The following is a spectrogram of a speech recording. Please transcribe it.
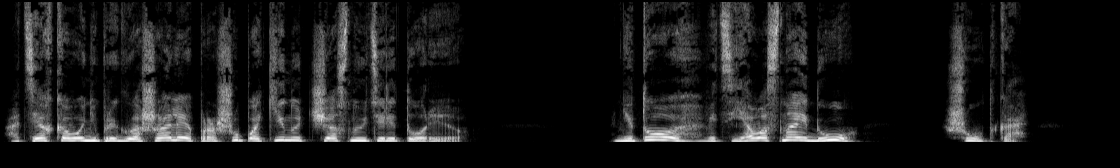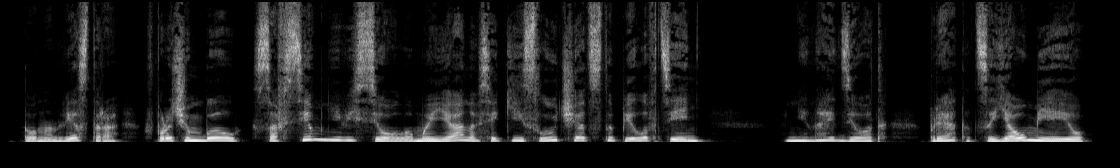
«А тех, кого не приглашали, прошу покинуть частную территорию». «Не то, ведь я вас найду!» Шутка. Тон инвестора, впрочем, был совсем не веселым, и я на всякий случай отступила в тень. «Не найдет. Прятаться я умею».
